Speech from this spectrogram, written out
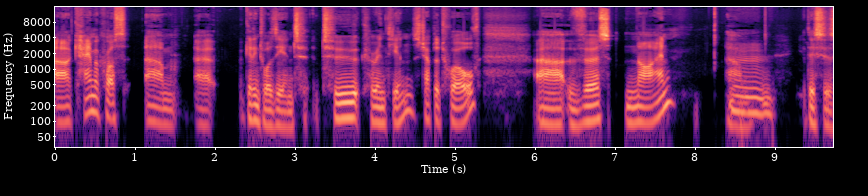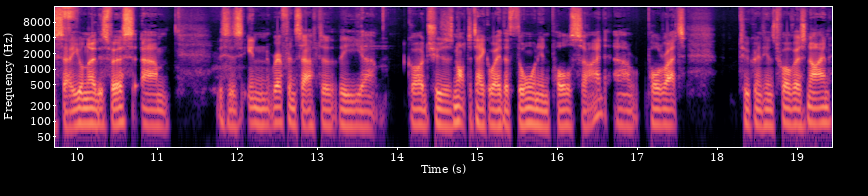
Uh, came across um, uh, getting towards the end, Two Corinthians, chapter twelve, uh, verse nine. Um, Hmm. this is uh, you'll know this verse. Um, this is in reference after the uh, God chooses not to take away the thorn in Paul's side. Uh, Paul writes, two Corinthians twelve verse nine.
